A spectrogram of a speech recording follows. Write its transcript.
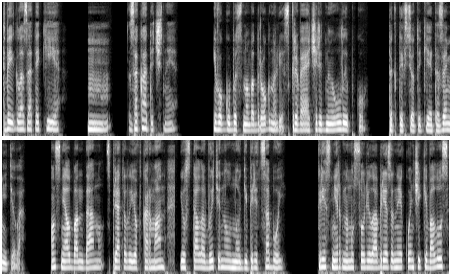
Твои глаза такие... М загадочные». Его губы снова дрогнули, скрывая очередную улыбку. «Так ты все-таки это заметила?» Он снял бандану, спрятал ее в карман и устало вытянул ноги перед собой. Крес нервно мусолила обрезанные кончики волос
